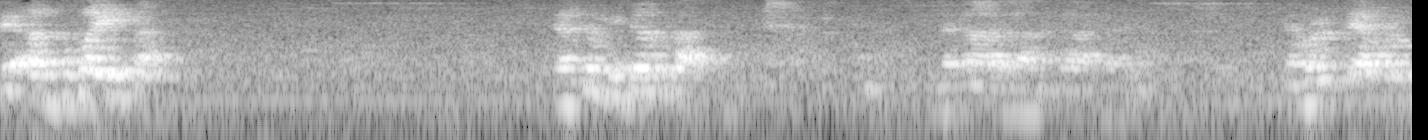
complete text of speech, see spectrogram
ते अद्वैत आहे. त्याचं मीटरच आहे. त्यामुळे ते आपण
